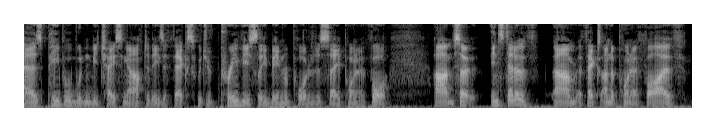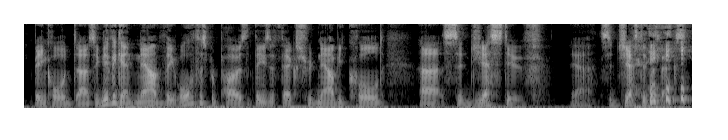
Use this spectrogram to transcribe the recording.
as people wouldn't be chasing after these effects which have previously been reported as, say, 0.04. Um, so instead of um, effects under 0.05 being called uh, significant, now the authors propose that these effects should now be called uh, suggestive. Yeah, suggestive effects.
